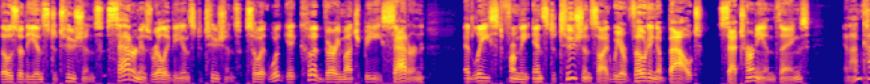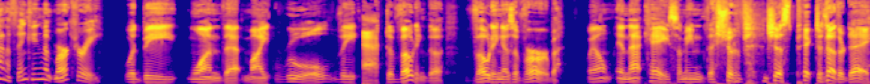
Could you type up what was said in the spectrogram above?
those are the institutions. Saturn is really the institutions. So it would it could very much be Saturn at least from the institution side we are voting about Saturnian things and I'm kind of thinking that Mercury would be one that might rule the act of voting, the voting as a verb. Well, in that case, I mean, they should have just picked another day.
